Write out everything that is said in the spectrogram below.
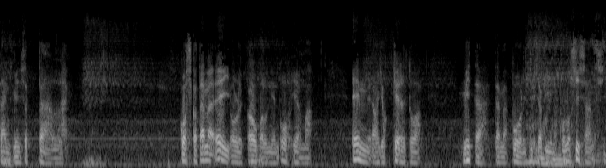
sänkynsä päällä. Koska tämä ei ole kaupallinen ohjelma, emme aio kertoa, mitä tämä puolityhjä viinapullo sisälsi.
